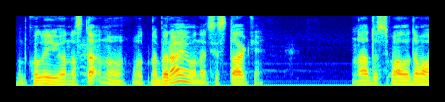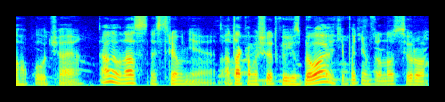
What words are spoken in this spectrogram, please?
От коли його наста... ну, от набирає вона ці стаки, вона досить мало дамагу получає. Але у нас нестримні атаками швидко їх збивають і потім заносять урон.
